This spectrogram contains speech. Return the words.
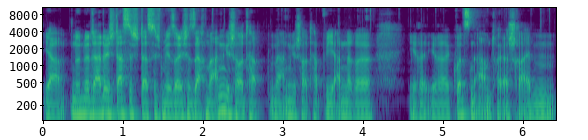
ja, nur, nur dadurch, dass ich, dass ich mir solche Sachen mal angeschaut habe, mir angeschaut habe, wie andere ihre, ihre kurzen Abenteuer schreiben,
